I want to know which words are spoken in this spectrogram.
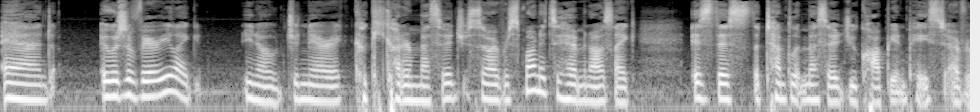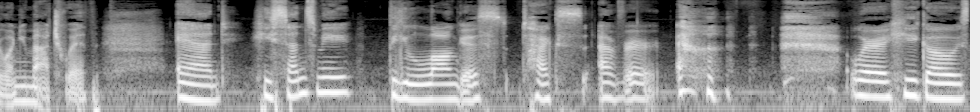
And it was a very like you know, generic cookie cutter message. So I responded to him and I was like, is this the template message you copy and paste to everyone you match with? And he sends me the longest text ever where he goes,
